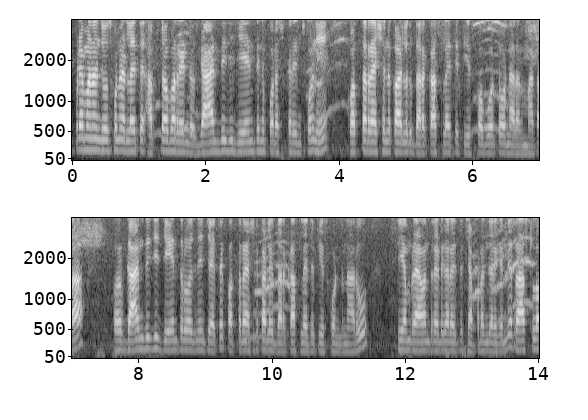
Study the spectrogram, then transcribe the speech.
ఇప్పుడే మనం చూసుకున్నట్లయితే అక్టోబర్ రెండు గాంధీజీ జయంతిని పురస్కరించుకొని కొత్త రేషన్ కార్డులకు దరఖాస్తులు అయితే తీసుకోబోతున్నారనమాట గాంధీజీ జయంతి రోజు నుంచి అయితే కొత్త రేషన్ కార్డులకు దరఖాస్తులు అయితే తీసుకుంటున్నారు. సీఎం రేవంత్ రెడ్డి గారు అయితే చెప్పడం జరిగింది. రాష్ట్రంలో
